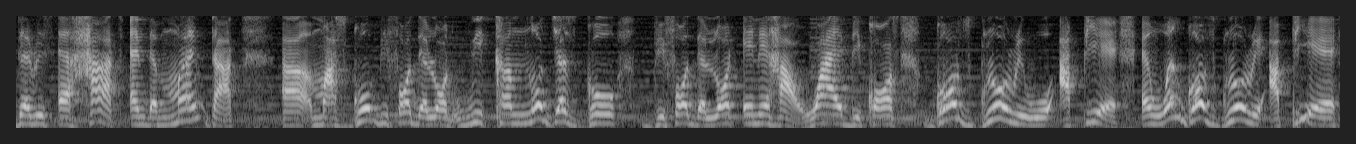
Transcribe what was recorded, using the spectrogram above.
there is a heart and the mind that uh, must go before the Lord. We cannot just go before the Lord anyhow. Why? Because God's glory will appear, and when God's glory appear,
